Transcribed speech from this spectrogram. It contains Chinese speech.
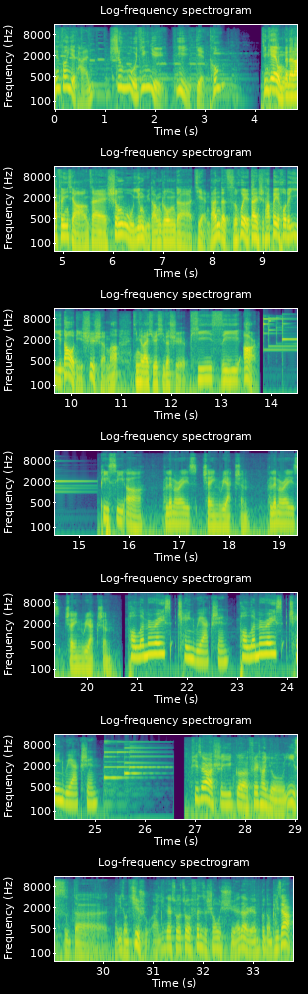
天方夜谭，生物英语一点通。今天我们跟大家分享在生物英语当中的简单的词汇，但是它背后的意义到底是什么？今天来学习的是 PCR。PCR, polymerase chain reaction. Polymerase chain reaction. polymerase chain reaction, polymerase chain reaction. PCR 是一个非常有意思的一种技术啊，应该说做分子生物学的人不懂 PCR，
